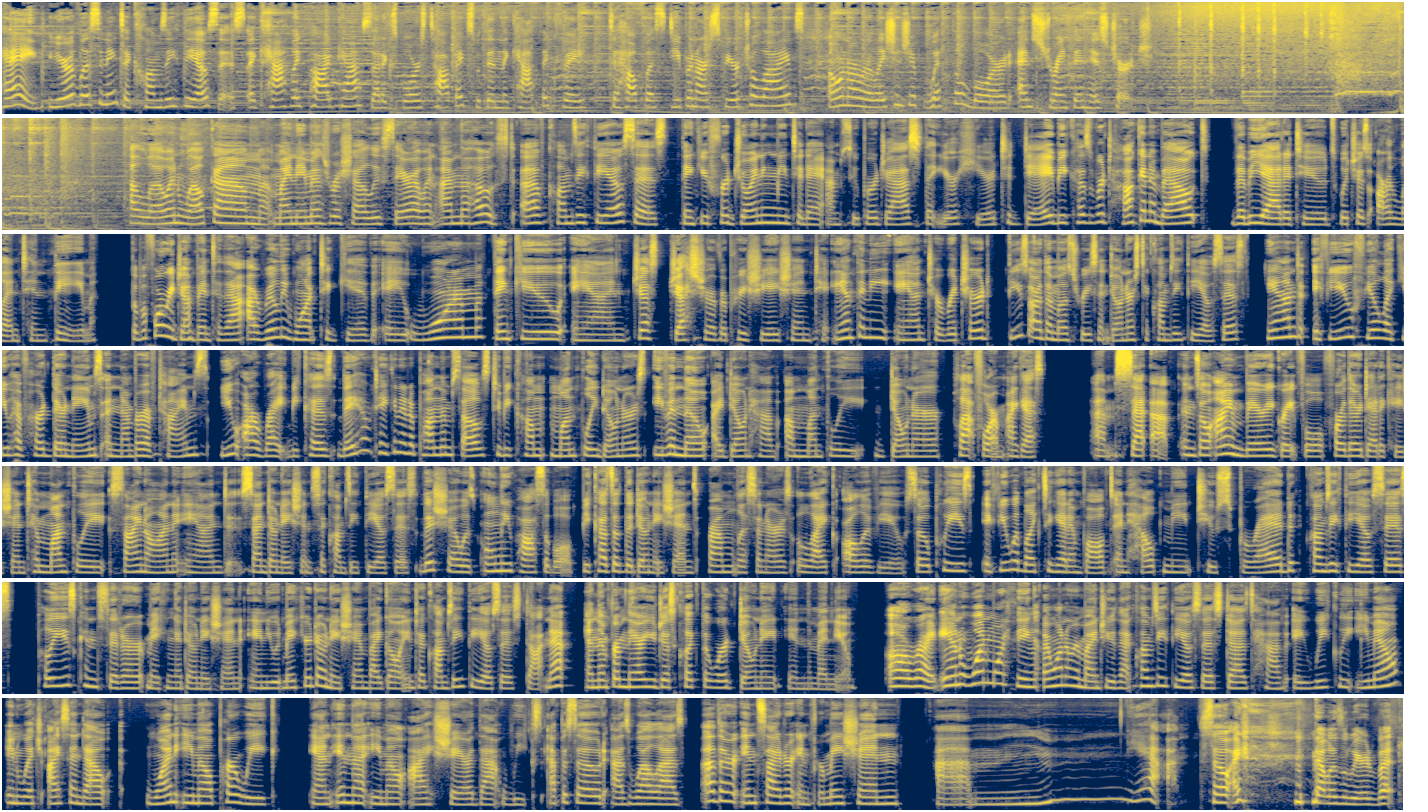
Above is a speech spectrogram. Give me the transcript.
Hey, you're listening to Clumsy Theosis, a Catholic podcast that explores topics within the Catholic faith to help us deepen our spiritual lives, own our relationship with the Lord, and strengthen His church. Hello and welcome. My name is Rochelle Lucero, and I'm the host of Clumsy Theosis. Thank you for joining me today. I'm super jazzed that you're here today because we're talking about the Beatitudes, which is our Lenten theme. But before we jump into that, I really want to give a warm thank you and just gesture of appreciation to Anthony and to Richard. These are the most recent donors to Clumsy Theosis. And if you feel like you have heard their names a number of times, you are right because they have taken it upon themselves to become monthly donors, even though I don't have a monthly donor platform, I guess um, set up. And so I am very grateful for their dedication to monthly sign on and send donations to Clumsy Theosis. This show is only possible because of the donations from listeners like all of you. So please, if you would like to get involved and help me to spread Clumsy Theosis, please consider making a donation. And you would make your donation by going to clumsytheosis.net. And then from there, you just click the word donate in the menu. All right, and one more thing, I want to remind you that Clumsy Theosis does have a weekly email in which I send out one email per week. And in that email, I share that week's episode as well as other insider information. Um, yeah. So I, that was weird, but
